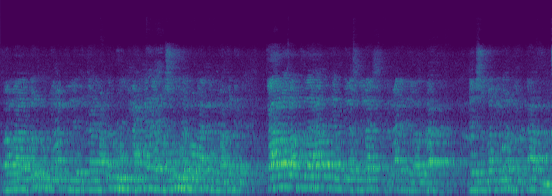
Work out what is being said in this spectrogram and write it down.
Fama dhannu bil abdi alladhi kana amruhu bi ahmada masuran wa mata wahida. Kalau Abu yang jelas-jelas berada dalam neraka dan sebagai orang yang kafir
